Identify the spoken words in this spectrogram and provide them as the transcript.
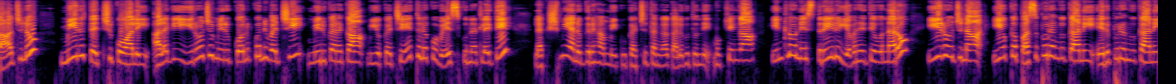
గాజులు మీరు తెచ్చుకోవాలి. అలాగే ఈరోజు మీరు కొనుక్కొని వచ్చి మీరు కనుక మీ యొక్క చేతులకు వేసుకున్నట్లయితే లక్ష్మీ అనుగ్రహం మీకు ఖచ్చితంగా కలుగుతుంది. ముఖ్యంగా ఇంట్లోని స్త్రీలు ఎవరైతే ఉన్నారో ఈ రోజున ఈ యొక్క పసుపు రంగు కానీ ఎరుపు రంగు కానీ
